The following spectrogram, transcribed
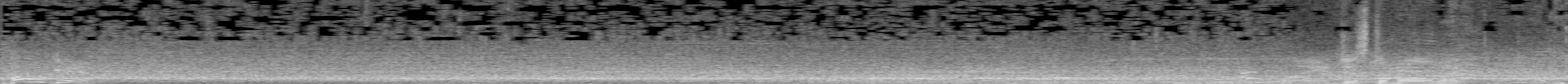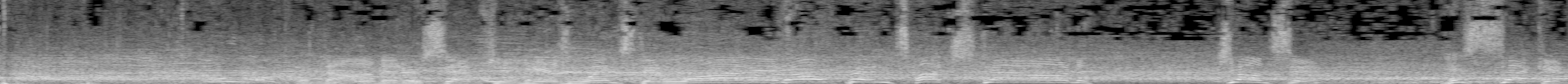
Hogan. Play in just a moment. The non-interception. Here's Winston wide open. Touchdown, Johnson. His second.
